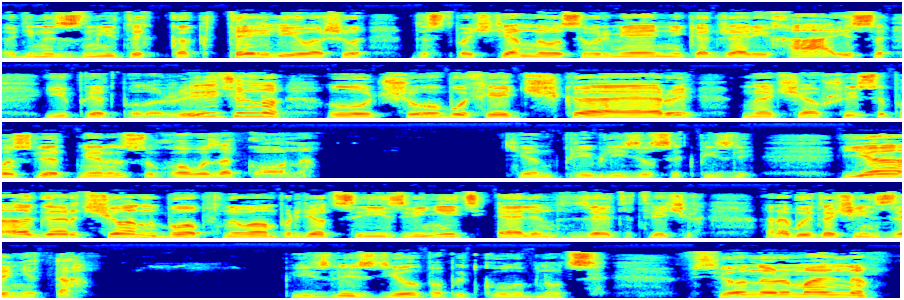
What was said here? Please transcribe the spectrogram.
один из знаменитых коктейлей вашего достопочтенного современника Джерри Харриса и, предположительно, лучшего буфетчика эры, начавшейся после отмены сухого закона. Кен приблизился к Пизли. — Я огорчен, Боб, но вам придется извинить Эллен за этот вечер. Она будет очень занята. Пизли сделал попытку улыбнуться. — Все нормально. —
